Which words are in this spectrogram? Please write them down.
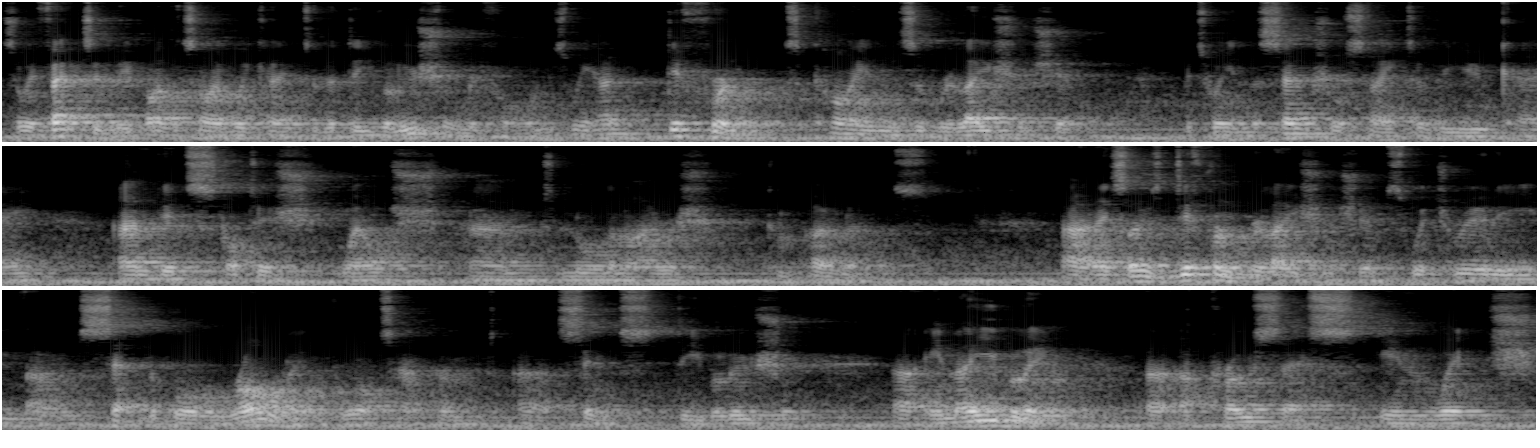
So effectively, by the time we came to the devolution reforms, we had different kinds of relationship between the central state of the UK and its Scottish, Welsh and Northern Irish components. And it's those different relationships which really um, set the ball rolling for what's happened uh, since devolution, uh, enabling uh, a process in which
